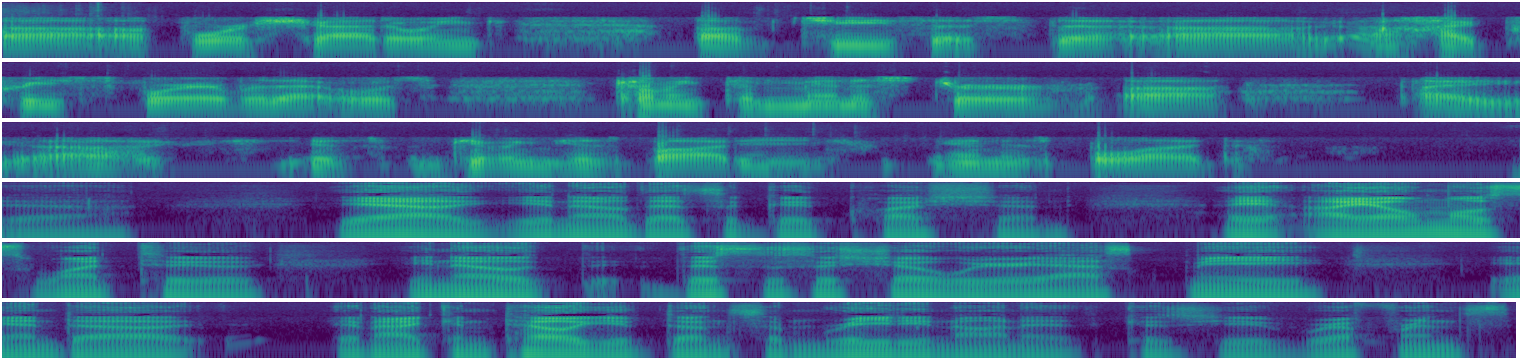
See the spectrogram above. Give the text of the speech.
uh, a foreshadowing of Jesus, the uh, high priest forever that was coming to minister uh, by uh, his, giving his body and his blood? Yeah, yeah, you know that's a good question. I, I almost want to, you know, this is a show where you ask me, and uh, and I can tell you've done some reading on it because you reference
